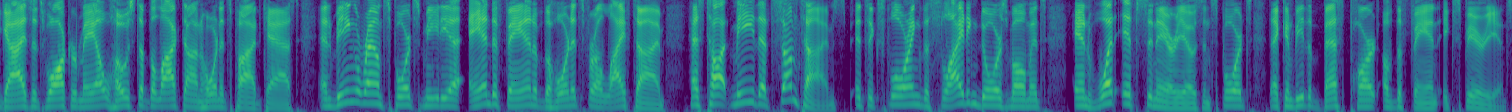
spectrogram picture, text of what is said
guys, it's Walker Mail, host of the Locked On Hornets podcast. And being around sports media and a fan of the Hornets for a lifetime has taught me that sometimes it's exploring the sliding doors moments and what if scenarios in sports that can be the best part of the fan experience.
